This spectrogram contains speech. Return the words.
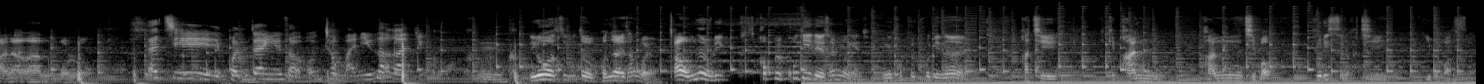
안 하는 걸로. 사실 번장에서 엄청 많이 사가지고. 음, 이거 또 번장에 산 거예요. 아 오늘 우리 커플 코디에 대해 설명해줘. 오늘 커플 코디는 같이 이렇게 반반 집업 프리스를 같이 입어봤어 요.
